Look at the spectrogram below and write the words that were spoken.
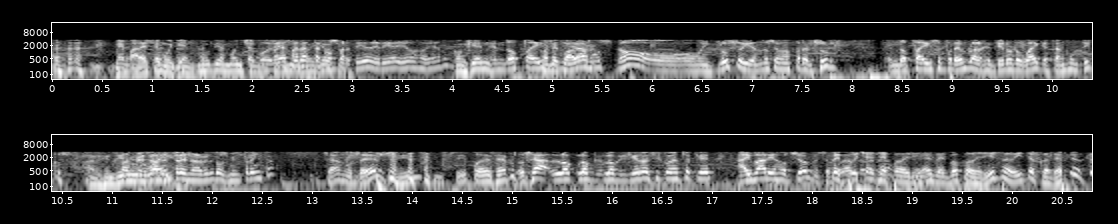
Me parece muy bien. Muy bien, Moncho. Se podría hacer hasta compartida, diría yo, Javier. ¿Con quién? En dos países, ¿Con Ecuador? digamos, no, o, o incluso yéndose más para el sur. En dos países, por ejemplo, Argentina y Uruguay, que están junticos. Argentina y Uruguay. entrenar el 2030? O sea, no sé. Sí, sí, puede ser. O sea, lo, lo, que- lo que quiero decir con esto es que hay varias opciones. Se Pues puede pucha, hacer se podría, el verbo podrir, Fabito, correcto.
